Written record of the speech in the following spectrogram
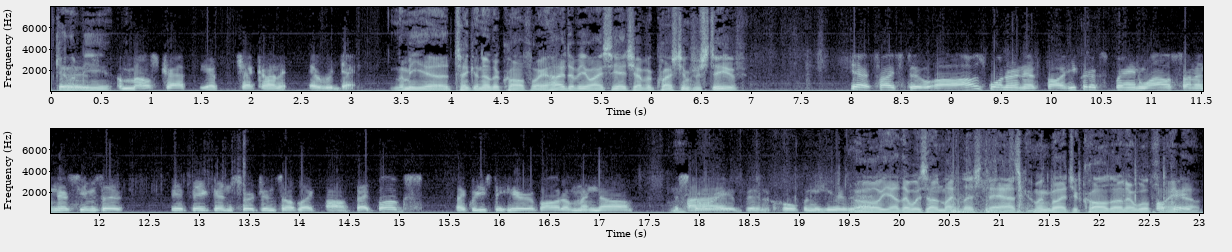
Okay, let me A mouse trap, you have to check on it every day. let me uh, take another call for you. Hi, WICH. I have a question for Steve. Yes, hi, Stu. Uh, I was wondering if uh, he could explain why all of a sudden there seems to be a big insurgence of like uh, bed bugs. Like we used to hear about them and uh, the. I've been hoping to hear that. Oh, yeah, that was on my list to ask him. I'm glad you called on it. We'll find Okay, out.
